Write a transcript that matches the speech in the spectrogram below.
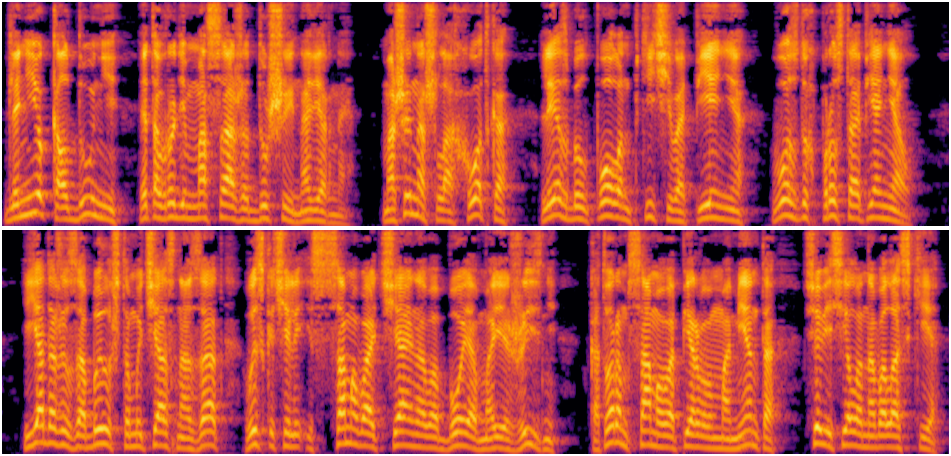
Для нее колдуньи – это вроде массажа души, наверное. Машина шла ходка, лес был полон птичьего пения, воздух просто опьянял. И я даже забыл, что мы час назад выскочили из самого отчаянного боя в моей жизни – котором с самого первого момента все висело на волоске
